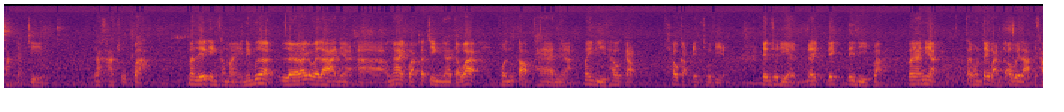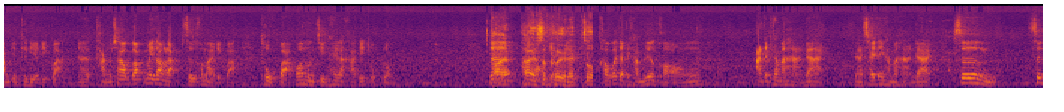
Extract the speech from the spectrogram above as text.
สั่งจากจีน ราคาถูกกว่า มันเลี้ยงเองทำไม ในเมื่อระยะเวลาเนี่ยง่ายกว่าก็จริงนะแต่ว่าผลตอบแทนเนี่ยไม่ดีเท่ากับเท่ากับเอนโทเดียเอนโทเดียได้ได้ได้ดีกว่า เพราะฉะนั้นเนี่ยแต่คนไต้หวันก็เอาเวลาไปทำเอนโทเดียดีกว่านะถังเช่าก็ไม่ต้องละซื้อเข้ามาดีกว่า ถูกกว่าเพราะว่าเมืองจีนให้ราคาที่ถูกลงถ้าสเคยแล้วเขาก็จะไปทำเรื่องของอาจจะไปทำอาหารได้นะใช้ในทำอาหารได้ ซึ่งซึ่ง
